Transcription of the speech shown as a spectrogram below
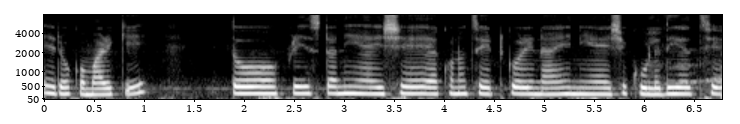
এরকম আর কি। তো ফ্রিজটা নিয়ে এসে এখনও সেট করি নাই, নিয়ে এসে খুলে দিয়েছে।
